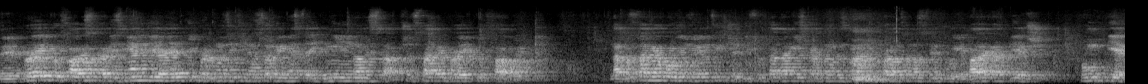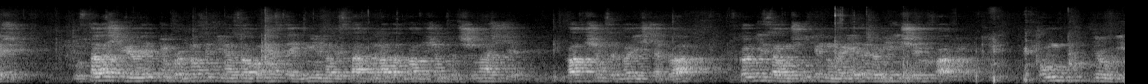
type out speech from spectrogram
Y, Projekt uchwały w sprawie zmiany wieloletniej prognozy finansowej miasta i gminy Nowy Stad. Przedstawię projekt uchwały. Na podstawie obowiązujących przepisów Rada Miejska w Nowym Stadzie uchwala co następuje. Paragraf pierwszy. Punkt pierwszy. Ustala się wieloletnią prognozę finansową miasta i gminy Nowy Stad na lata 2013-2022 zgodnie z załącznikiem nr 1 do niniejszej uchwały. Punkt drugi.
